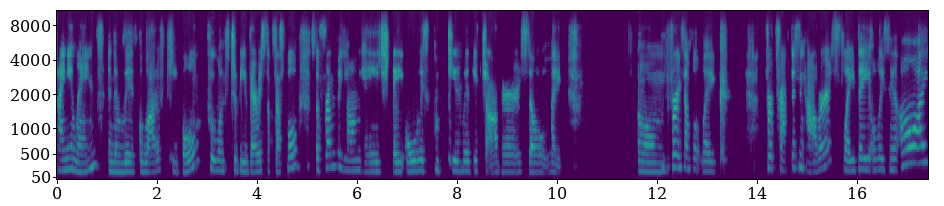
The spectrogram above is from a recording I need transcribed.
tiny land and then with a lot of people who want to be very successful. So from the young age, they always compete with each other. So like um for example, like for practicing hours, like they always say, "Oh, I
